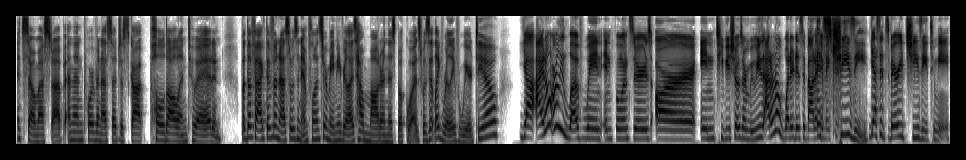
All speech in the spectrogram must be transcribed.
It's so messed up. And then poor Vanessa just got pulled all into it. And but the fact that Vanessa was an influencer made me realize how modern this book was. Was it like really weird to you? Yeah, I don't really love when influencers are in TV shows or movies. I don't know what it is about it. it It's makes it cheesy. yes, it's very cheesy to me.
